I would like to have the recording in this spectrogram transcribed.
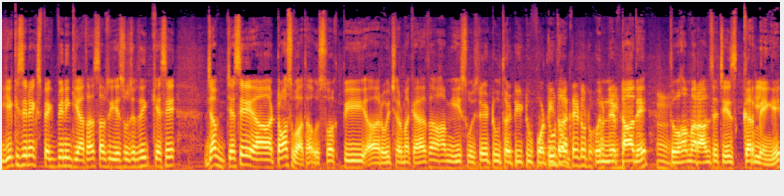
ये किसी ने एक्सपेक्ट भी नहीं किया था। सब ये सोच रहे थे कैसे जब जैसे टॉस हुआ था उस वक्त भी रोहित शर्मा कह रहा था हम ये सोच रहे टू थर्टी टू फोर्टी 230, तक 240, उन्हें निपटा दे तो हम आराम से चेज कर लेंगे।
